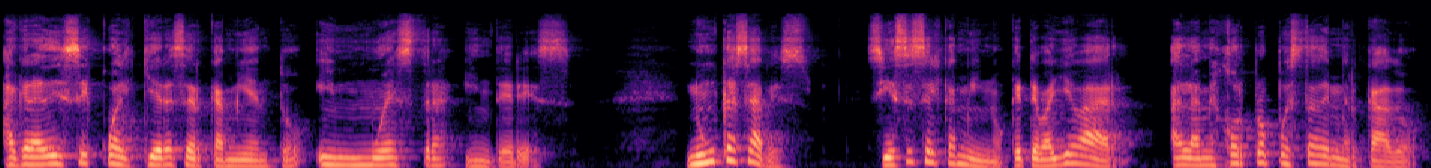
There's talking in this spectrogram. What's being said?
Agradece cualquier acercamiento y muestra interés. Nunca sabes si ese es el camino que te va a llevar a la mejor propuesta de mercado,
